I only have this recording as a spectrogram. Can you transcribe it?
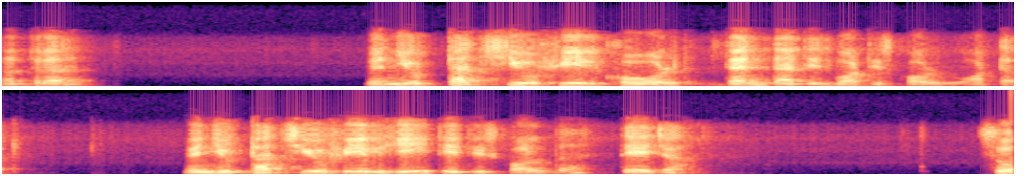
तत्र when you touch you feel cold then that is what is called water when you touch you feel heat it is called the तेजः। So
